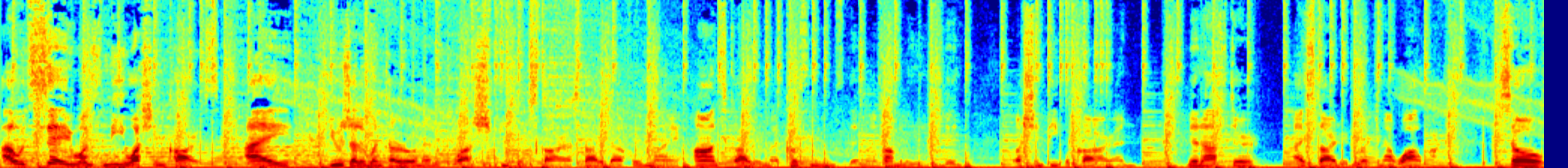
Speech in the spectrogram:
I would say was me washing cars. I usually went around and washed people's cars. I started off with my aunt's car, then my cousins, then my family, then washing people's car and then after I started working at Walmart. So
